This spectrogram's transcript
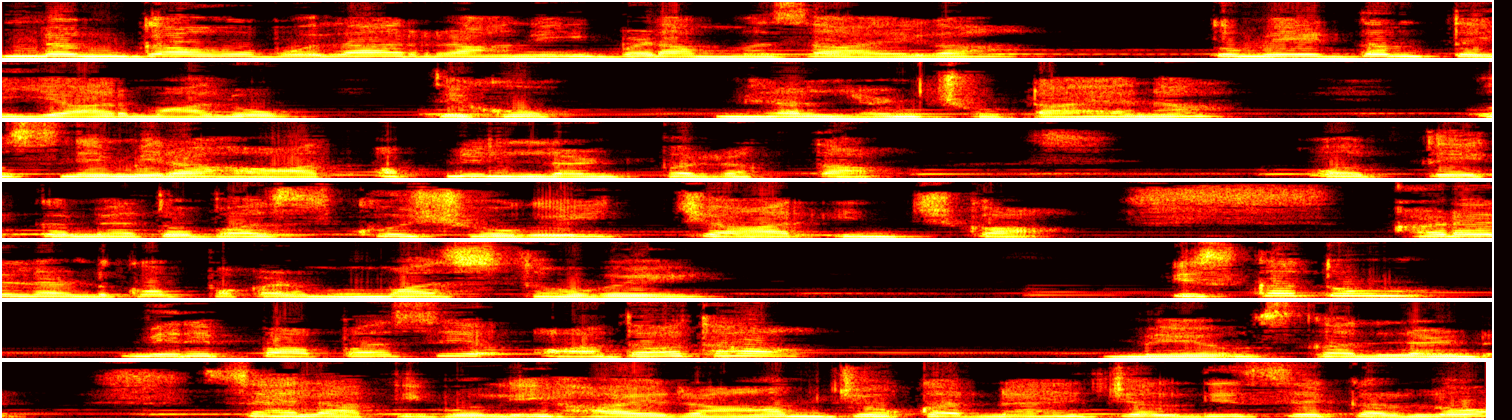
नंगा हो बोला, रानी, बड़ा मज़ा आएगा। तुम एकदम तैयार मानो देखो, मेरा लंड छोटा है ना? उसने मेरा हाथ अपने लंड पर रखता। और देखकर मैं तो बस खुश हो गई, चार इंच का। खड़े लंड को पकड़ मस्त हो गई। इसका तुम मेरे पापा से आधा था? मैं उसका लंड सहलाती बोली, हाय राम, जो करना है जल्दी से कर लो।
